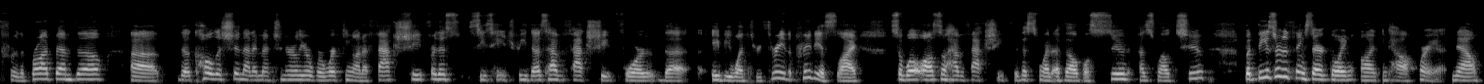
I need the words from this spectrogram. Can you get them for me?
for the broadband bill. Uh, the coalition that I mentioned earlier, we're working on a fact sheet for this. CCHP does have a fact sheet for the AB 133, the previous slide. So we'll also have a fact sheet for this one available soon as well too. But these are the things that are going on in California. Now,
